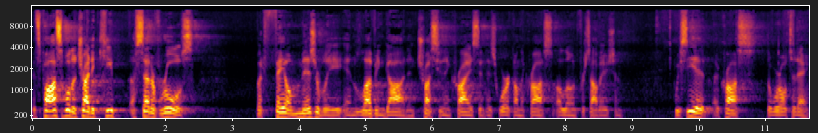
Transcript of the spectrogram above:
It's possible to try to keep a set of rules, but fail miserably in loving God and trusting in Christ and his work on the cross alone for salvation. We see it across the world today.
